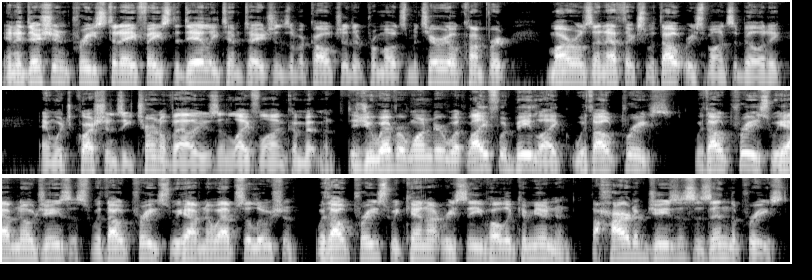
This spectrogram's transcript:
In addition, priests today face the daily temptations of a culture that promotes material comfort, morals, and ethics without responsibility and which questions eternal values and lifelong commitment. Did you ever wonder what life would be like without priests? Without priests, we have no Jesus. Without priests, we have no absolution. Without priests, we cannot receive Holy Communion. The heart of Jesus is in the priest.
